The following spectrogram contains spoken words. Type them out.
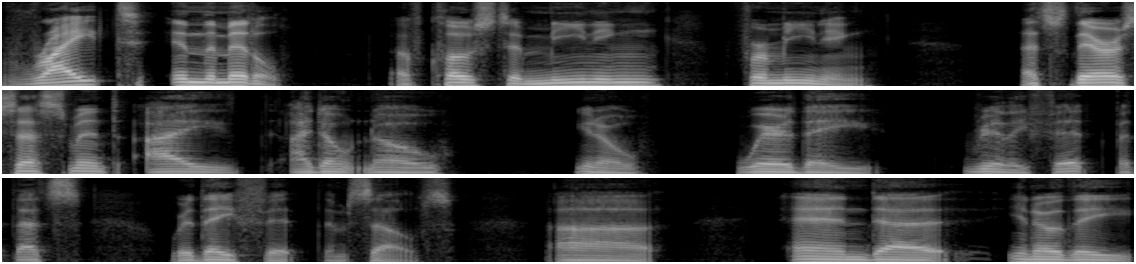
right in the middle of close to meaning for meaning. That's their assessment. I I don't know, you know, where they really fit, but that's where they fit themselves. Uh, and uh, you know they.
